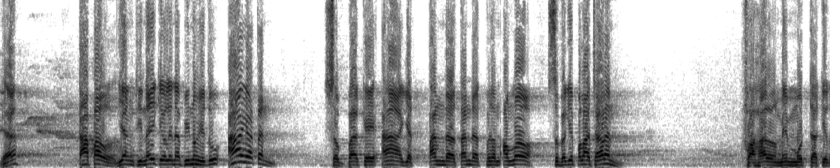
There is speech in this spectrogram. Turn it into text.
ya kapal yang dinaiki oleh Nabi Nuh itu ayatan sebagai ayat tanda-tanda kebesaran Allah sebagai pelajaran. Fahal mim mudakir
